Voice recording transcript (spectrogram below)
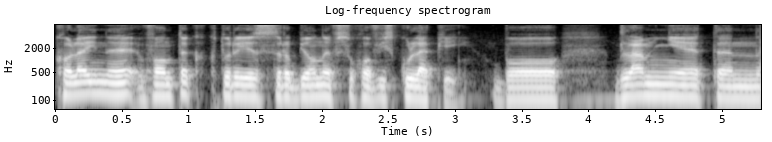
kolejny wątek, który jest zrobiony w słuchowisku lepiej, bo dla mnie ten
